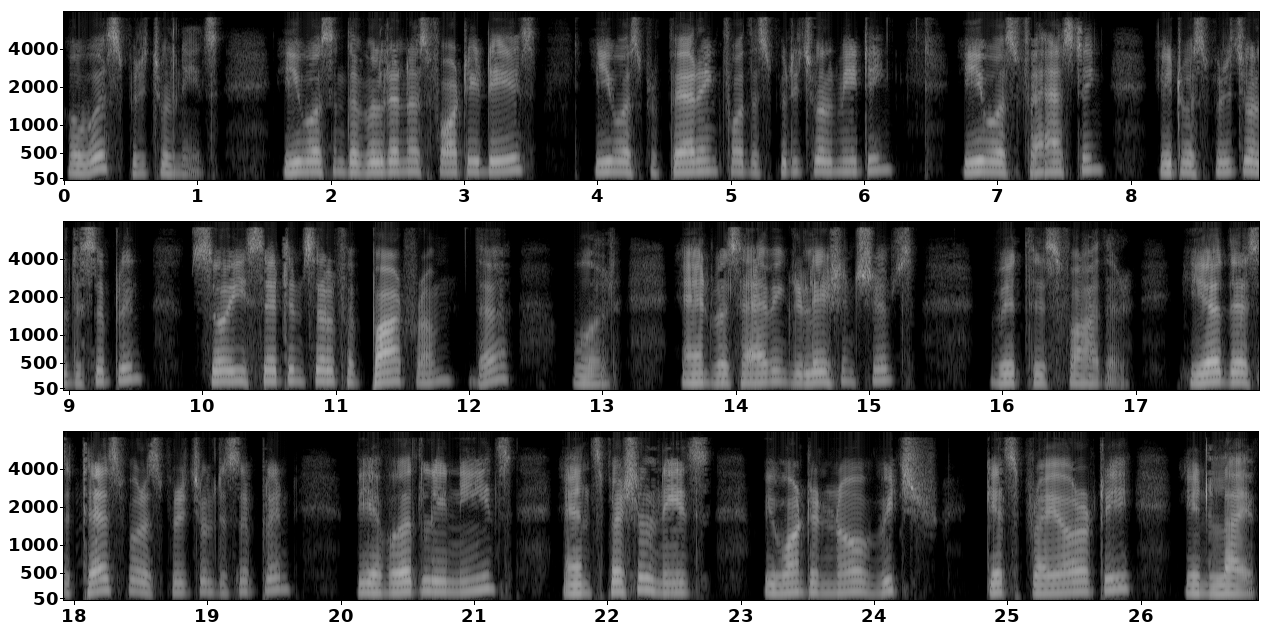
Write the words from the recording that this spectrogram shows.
over spiritual needs. He was in the wilderness 40 days. He was preparing for the spiritual meeting. He was fasting. It was spiritual discipline. So he set himself apart from the world and was having relationships with his father. Here there's a test for a spiritual discipline. We have earthly needs and special needs. We want to know which gets priority in life.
